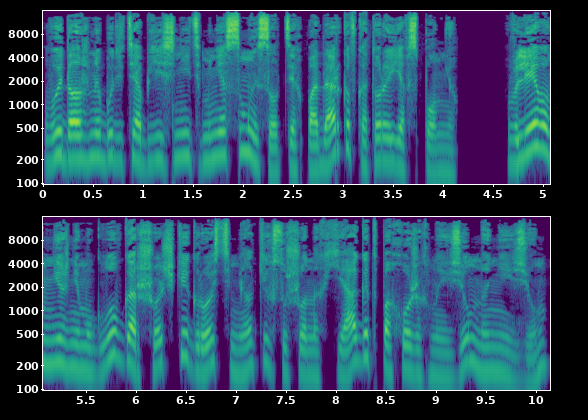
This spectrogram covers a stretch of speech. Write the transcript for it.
Вы должны будете объяснить мне смысл тех подарков, которые я вспомню. В левом нижнем углу в горшочке гроздь мелких сушеных ягод, похожих на изюм, но не изюм.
